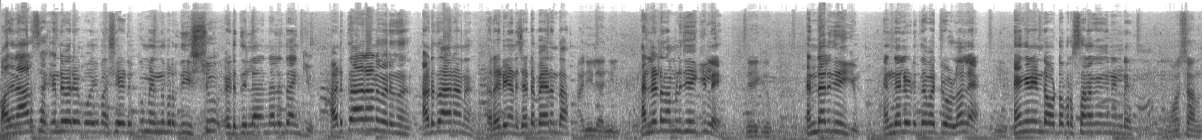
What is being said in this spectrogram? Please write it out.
പതിനാറ് സെക്കൻഡ് വരെ പോയി പക്ഷേ എടുക്കും എന്ന് പ്രതീക്ഷിച്ചു. എടുത്തില്ല. എന്തായാലും താങ്ക് യു അടുത്ത ആരാണ് വരുന്നത്? അടുത്ത ആരാണ്? റെഡിയാണ് ചേട്ടാ പേരെന്താ? അനിൽ അനിൽ. അല്ലേട്ടാ നമ്മൾ ജയിക്കില്ലേ? ജയിക്കും. എന്തായാലും ജയിക്കും. എന്തായാലും എടുത്തേ പറ്റുള്ളൂ അല്ലേ? എങ്ങനെയുണ്ട്? ഓട്ടോ പ്രസ്ഥാനമൊക്കെ എങ്ങനെയുണ്ട്? മോശമാണ്.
